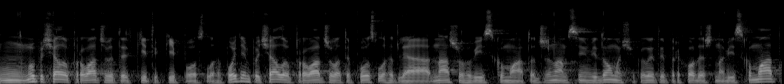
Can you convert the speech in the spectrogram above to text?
Ми почали впроваджувати такі такі послуги. Потім почали впроваджувати послуги для нашого військкомату. Адже нам всім відомо, що коли ти приходиш на військкомат,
